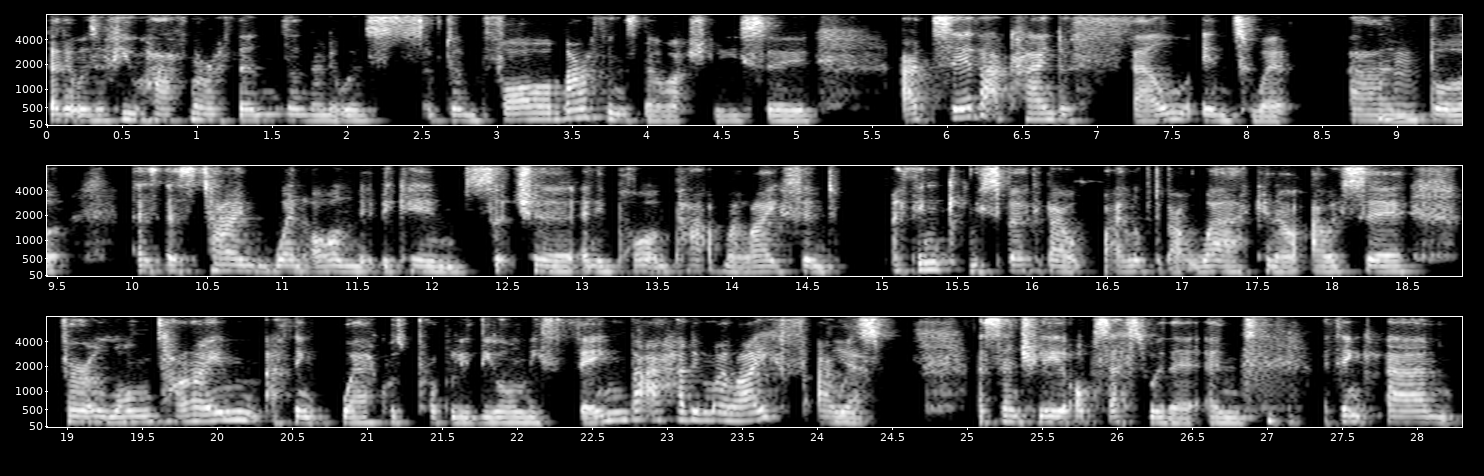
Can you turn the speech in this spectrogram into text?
then it was a few half marathons and then it was i've done four marathons now actually so i'd say that i kind of fell into it um, mm-hmm. but as, as time went on it became such a, an important part of my life and I think we spoke about what I loved about work, and I, I, would say for a long time, I think work was probably the only thing that I had in my life. I yeah. was essentially obsessed with it. And I think um,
